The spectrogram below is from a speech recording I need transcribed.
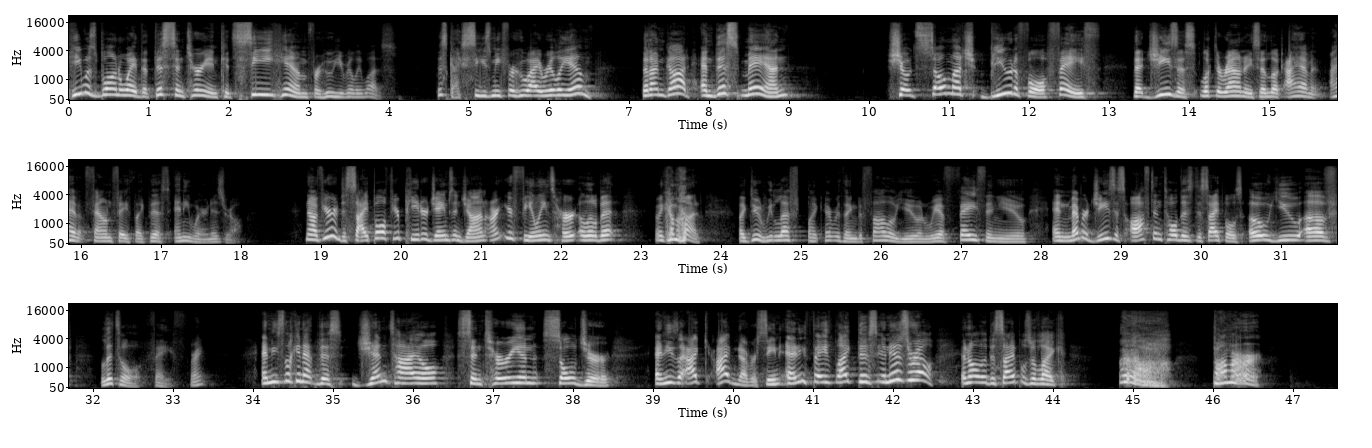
he was blown away that this centurion could see him for who he really was. This guy sees me for who I really am, that I'm God. And this man showed so much beautiful faith that Jesus looked around and he said, Look, I haven't, I haven't found faith like this anywhere in Israel. Now, if you're a disciple, if you're Peter, James, and John, aren't your feelings hurt a little bit? I mean, come on. Like, dude, we left like everything to follow you and we have faith in you. And remember, Jesus often told his disciples, Oh, you of little faith, right? And he's looking at this Gentile centurion soldier, and he's like, I, have never seen any faith like this in Israel. And all the disciples are like, Oh, bummer.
